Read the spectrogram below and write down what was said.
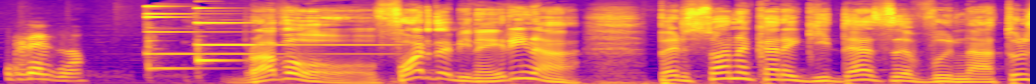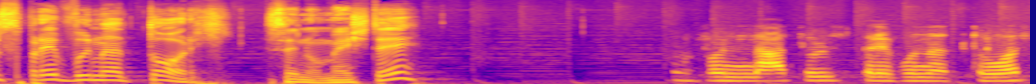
Glezna. Bravo! Foarte bine, Irina! Persoană care ghidează vânatul spre vânători se numește? Vânatul spre vânător.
